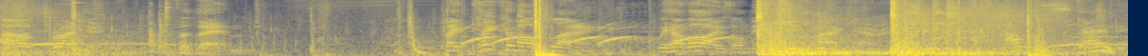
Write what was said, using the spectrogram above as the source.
How tragic for them. They've taken our flag. We have eyes on the enemy flag carrier. Outstanding.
